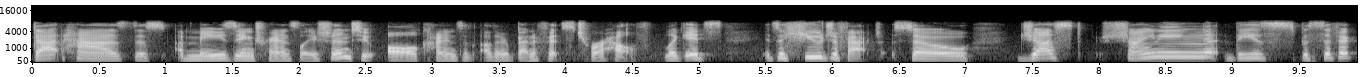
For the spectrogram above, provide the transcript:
that has this amazing translation to all kinds of other benefits to our health. Like it's it's a huge effect. So just shining these specific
